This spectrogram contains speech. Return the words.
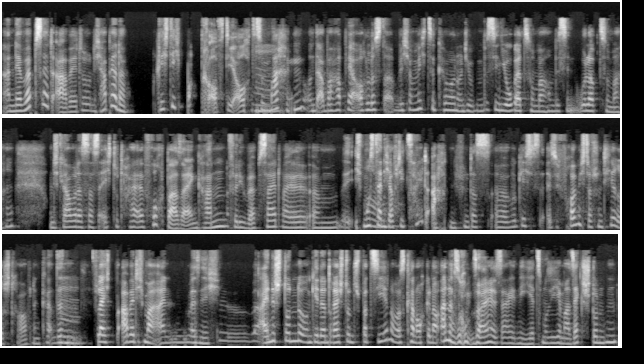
an der Website arbeite. Und ich habe ja da richtig Bock drauf, die auch mhm. zu machen und aber habe ja auch Lust, mich um mich zu kümmern und ein bisschen Yoga zu machen, ein bisschen Urlaub zu machen. Und ich glaube, dass das echt total fruchtbar sein kann für die Website, weil ähm, ich muss oh. da nicht auf die Zeit achten. Ich finde das äh, wirklich, also ich freue mich da schon tierisch drauf. Dann, kann, dann mhm. vielleicht arbeite ich mal ein, weiß nicht, eine Stunde und gehe dann drei Stunden spazieren, aber es kann auch genau andersrum sein. Ich sage, nee, jetzt muss ich hier mal sechs Stunden.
